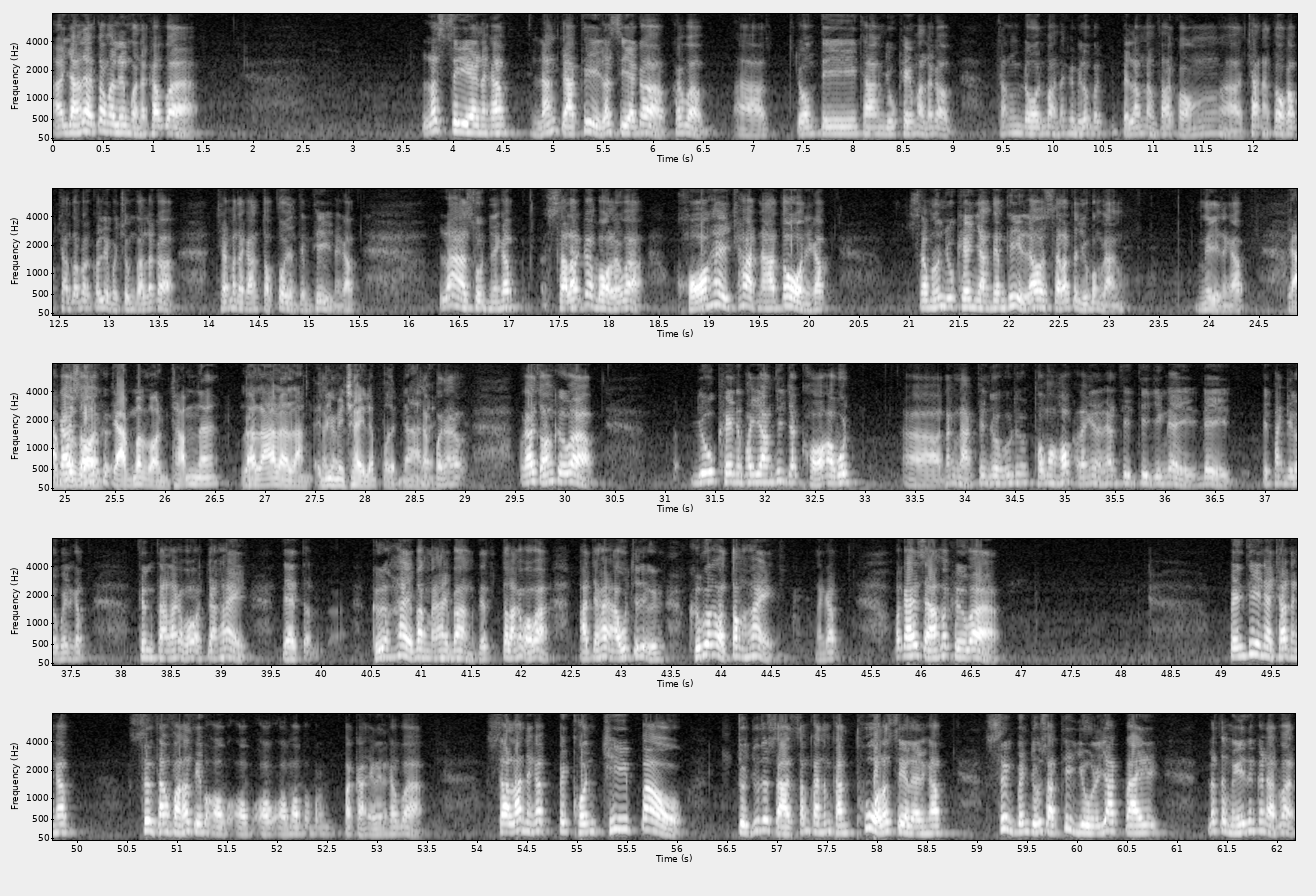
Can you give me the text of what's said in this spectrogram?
อ่าอย่างแรกต้องมาลืมก่อนนะครับว่า รัสเซียนะครับ หลังจากที่รัสเซียก็เขาว่าอ่าโจมตีทางยูเครนมาแล้วก็ทั้งโดนบ้างทั้งเครื่องบินรบเป็นล้ำนำฟ้าของอ่าชาตินาโต้ครับชาตินาโต้ก็เรียกประชุมกันแล้วก็ใช้มาตรการตอบโต้อย่างเต็มที่นะครับ ล่าสุดนะครับสหรัฐก็บอกเลยว่า ขอให้ชาตินาโต้นะครับสนับสนุนยูเครนอย่างเต็มที่แล้วสหรัฐจะอยู่เบื้องหลังนี่นะครับจากประการเมื่อสอก่งอนก็คือจากเมื่อก่อนทรัมป์นะละล้าละลังอันนี้ใช่ครับไม่ใช่แล้วเปิดหน้าเลครับยนะครับ ประการสองคือว่ายูเครนพยายามที่จะขออาวุธหนักๆเช่นยูโทมฮอคอะไรเงี้ยนะที่ที่ยิงได้ได้เป็นพันกิโลเมตรครับถึงทางรัฐก็บอกว่าจะให้ แต่คือให้บ้างนะให้บ้าง แต่ตอนหลังก็บอกว่าอาจจะให้อาวุธชนิดอื่น คือเพื่อนก็บอกต้องให้นะครับ ประการที่สามก็คือว่า เป็นที่แน่ชัดนะครับ ซึ่งทางฝั่งรัสเซียออกออกออกออกมาประกาศเองเลยนะครับว่าสหรัฐนะครับเป็นคนชี้เป้าจุดยุทธศาสตร์สำคัญสำคัญทั่วรัสเซียเลยนะครับ ซึ่งเป็นจุดยุทธศาสตร์ที่อยู่ระยะไกลรัศมีถึงขนาดว่า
